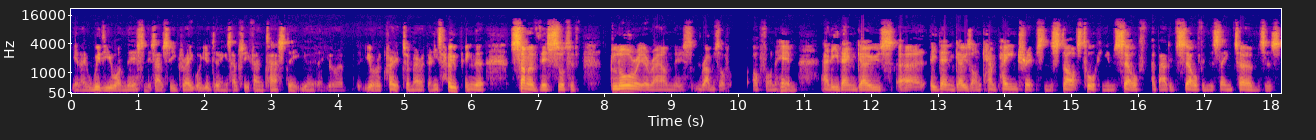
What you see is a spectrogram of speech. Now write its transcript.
you know with you on this, and it's absolutely great what you're doing. It's absolutely fantastic. You're you're a, you're a credit to America, and he's hoping that some of this sort of glory around this rubs off off on him, and he then goes uh, he then goes on campaign trips and starts talking himself about himself in the same terms as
